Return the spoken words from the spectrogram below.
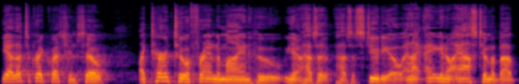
Yeah, that's a great question. So I turned to a friend of mine who, you know, has a, has a studio and I, I you know, I asked him about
